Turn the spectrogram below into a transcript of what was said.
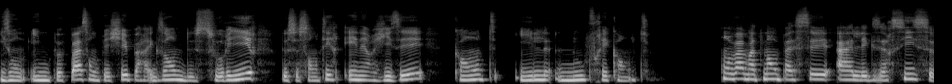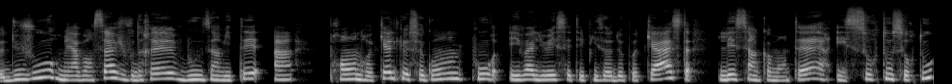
Ils, ont, ils ne peuvent pas s'empêcher, par exemple, de sourire, de se sentir énergisés quand ils nous fréquentent. On va maintenant passer à l'exercice du jour, mais avant ça, je voudrais vous inviter à prendre quelques secondes pour évaluer cet épisode de podcast, laisser un commentaire et surtout, surtout,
